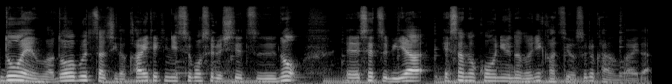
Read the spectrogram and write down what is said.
同園は動物たちが快適に過ごせる施設の、え設備や餌の購入などに活用する考えだ。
